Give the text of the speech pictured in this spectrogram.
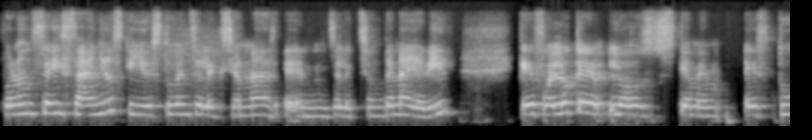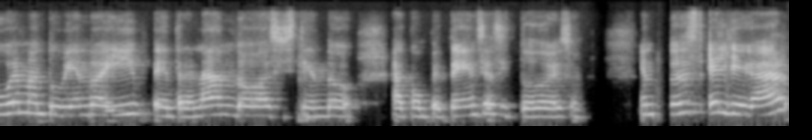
Fueron seis años que yo estuve en selección, en selección de Nayarit, que fue lo que los que me estuve mantuviendo ahí, entrenando, asistiendo a competencias y todo eso. Entonces, el llegar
